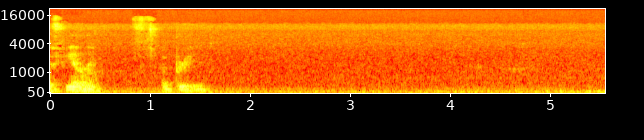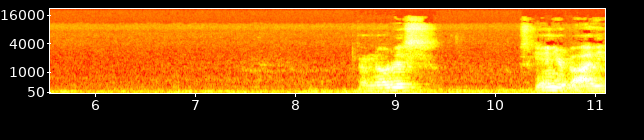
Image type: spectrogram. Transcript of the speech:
the feeling of breathing. Now notice, scan your body.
